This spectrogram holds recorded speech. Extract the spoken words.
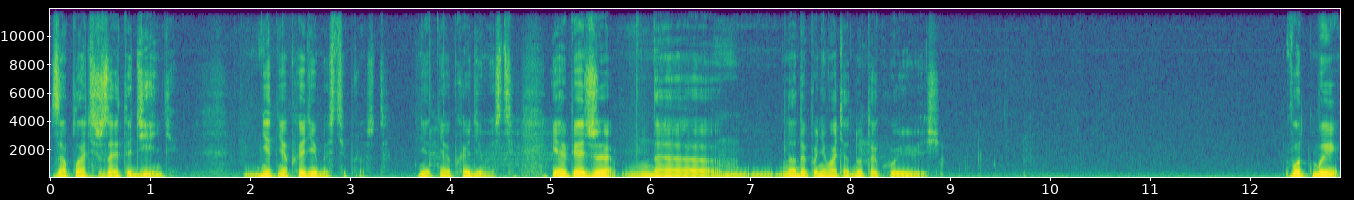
заплатишь за это деньги. Нет необходимости просто. Нет необходимости. И опять же, э, надо понимать одну такую вещь. Вот мы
